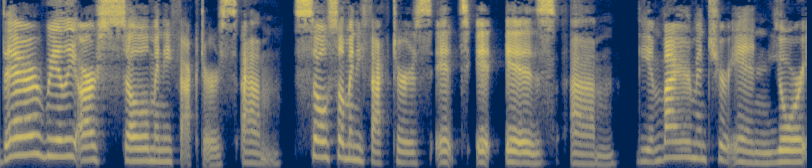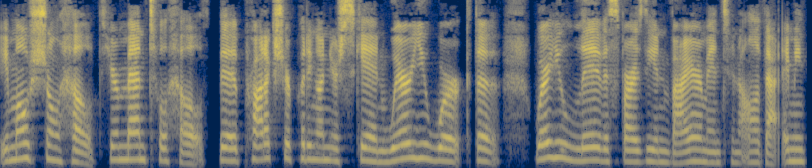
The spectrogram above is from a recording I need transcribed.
There really are so many factors. Um, so, so many factors. It, it is, um, the environment you're in, your emotional health, your mental health, the products you're putting on your skin, where you work, the, where you live as far as the environment and all of that. I mean,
